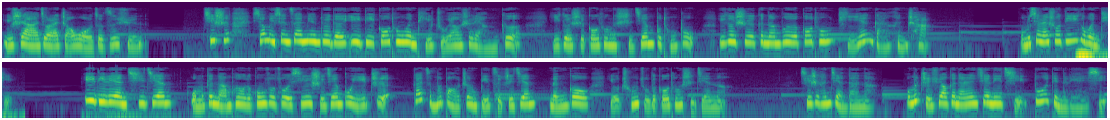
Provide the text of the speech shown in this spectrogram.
于是啊，就来找我做咨询。其实，小美现在面对的异地沟通问题主要是两个：一个是沟通的时间不同步，一个是跟男朋友的沟通体验感很差。我们先来说第一个问题：异地恋期间，我们跟男朋友的工作作息时间不一致。该怎么保证彼此之间能够有充足的沟通时间呢？其实很简单呐，我们只需要跟男人建立起多点的联系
